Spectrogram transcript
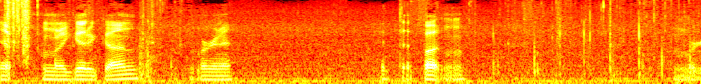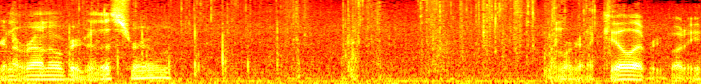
Yep, I'm gonna get a gun. We're gonna hit that button. And we're gonna run over to this room. And we're gonna kill everybody.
